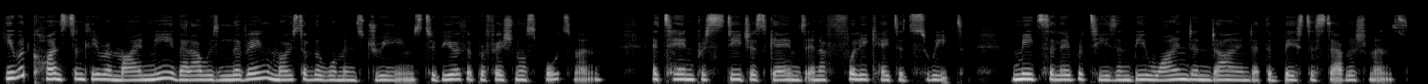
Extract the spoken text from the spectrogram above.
he would constantly remind me that I was living most of the woman's dreams to be with a professional sportsman, attend prestigious games in a fully catered suite, meet celebrities, and be wined and dined at the best establishments.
